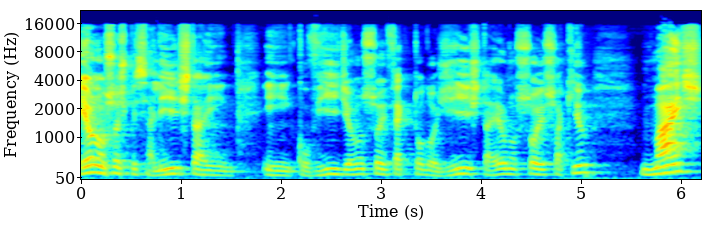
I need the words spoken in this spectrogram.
eu não sou especialista em, em Covid, eu não sou infectologista, eu não sou isso, aquilo, mas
